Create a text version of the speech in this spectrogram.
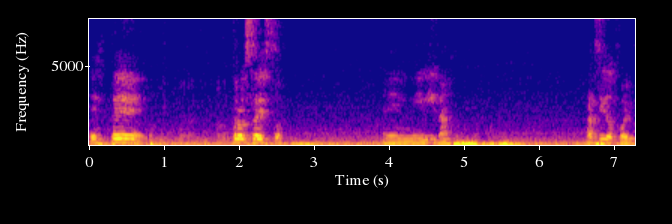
Este proceso en mi vida ha sido fuerte.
